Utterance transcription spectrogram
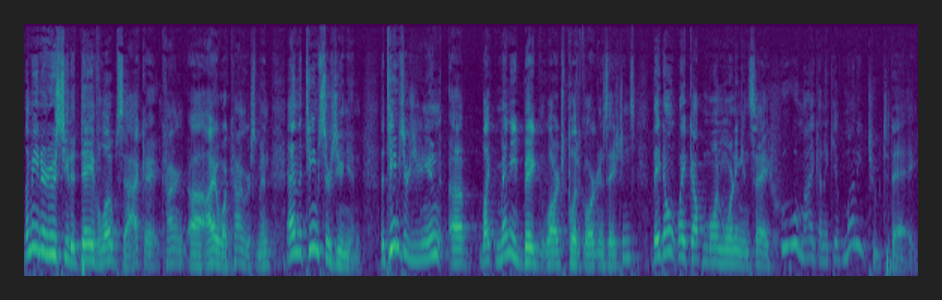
Let me introduce you to Dave Loebsack, Con- uh, Iowa congressman, and the Teamsters Union. The Teamsters Union, uh, like many big, large political organizations, they don't wake up one morning and say, Who am I going to give money to today?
